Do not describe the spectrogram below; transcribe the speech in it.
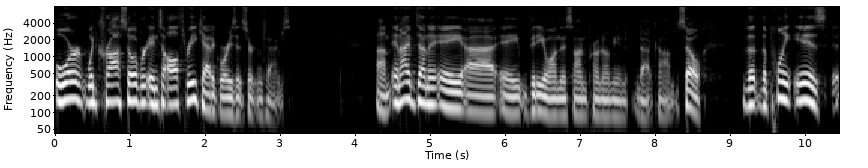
or would cross over into all three categories at certain times. Um, and I've done a uh, a video on this on pronomian.com. So the the point is, uh,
